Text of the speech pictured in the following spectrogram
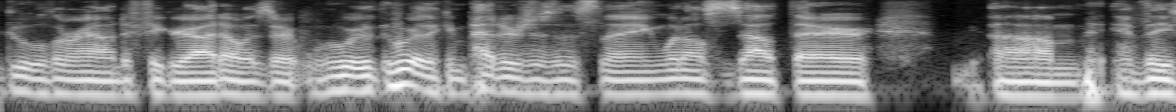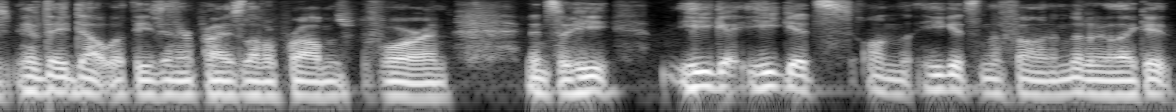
Google around to figure out, oh, is there who are, who are the competitors of this thing? What else is out there? Um, have they have they dealt with these enterprise level problems before? And and so he he get, he gets on the, he gets on the phone and literally like it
